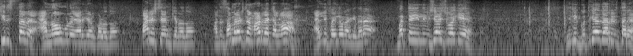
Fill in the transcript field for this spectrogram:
ಕಿರಿಸ್ತವೆ. ಆ ನೋವುಗಳು ಯಾರಿಗೆ ಹೇಳ್ಕೊಳ್ಳೋದು? ಫಾರೆಸ್ಟ್ ಏನ್ ಕಿರೋದು ಅದು ಸಂರಕ್ಷಣೆ ಮಾಡಬೇಕಲ್ವಾ? ಅಲ್ಲಿ ಫೈಲೂರ್ ಆಗಿದ್ದಾರೆ. ಮತ್ತು ಇಲ್ಲಿ ವಿಶೇಷವಾಗಿ ಇಲ್ಲಿ ಗುತ್ತಿಗೆದಾರರು ಇರ್ತಾರೆ.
